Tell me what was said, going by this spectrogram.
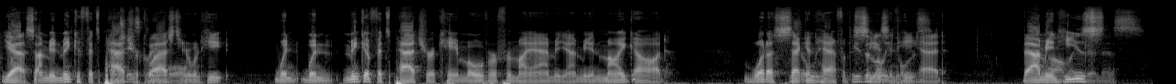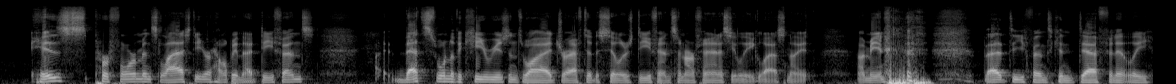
yes, I mean Minkah Fitzpatrick last year when he when when Minkah Fitzpatrick came over from Miami, I mean, my God, what a second elite. half of the He's season he had. I mean, Oh he's. His performance last year helping that defense. That's one of the key reasons why I drafted the Steelers defense in our fantasy league last night. I mean, that defense can definitely,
